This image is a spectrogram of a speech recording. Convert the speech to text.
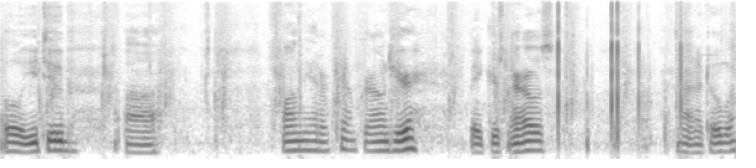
Hello YouTube. Uh, finally at our campground here, Baker's Narrows, Manitoba,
